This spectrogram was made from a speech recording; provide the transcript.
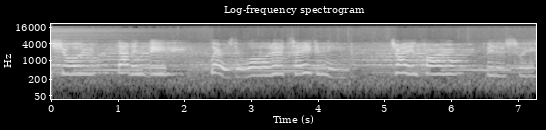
falling short, diving deep. Where is the water taking me? Trying hard, bittersweet.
